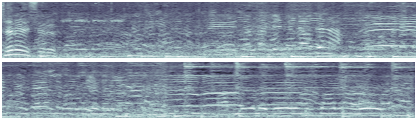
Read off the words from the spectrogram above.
सरळ सरळ द्या की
